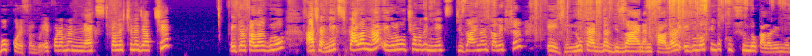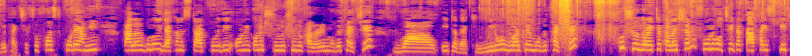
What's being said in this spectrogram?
বুক করে ফেলব। এরপরে আমরা নেক্সট কালেকশনে যাচ্ছি। এটার কালারগুলো। আচ্ছা নেক্সট কালার না, এগুলো হচ্ছে আমাদের নেক্সট ডিজাইনার কালেকশন এই যে look at the design and colour এগুলো কিন্তু খুব সুন্দর কালারের মধ্যে থাকছে। সো ফার্স্ট করে আমি কালার গুলোই দেখানো স্টার্ট করে দিই। অনেক অনেক সুন্দর সুন্দর কালারের মধ্যে থাকছে। বা এটা দেখেন মিরর ওয়ার্কের মধ্যে থাকছে। খুব সুন্দর একটা কালেকশন ফুল হচ্ছে এটা কাঁথা স্টিচ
